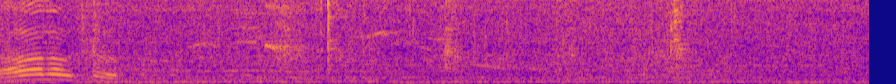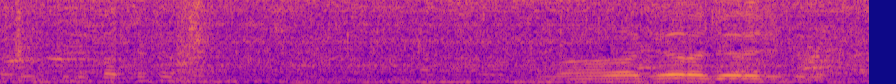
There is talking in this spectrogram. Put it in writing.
हाँ नमस्कार गहरा गहरा जी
